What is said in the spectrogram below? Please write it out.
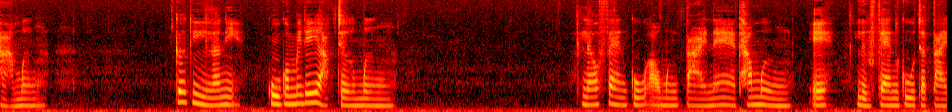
หามึง ก็ดีแล้วนี่ กูก็ไม่ได้อยากเจอมึง แล้วแฟนกูเอามึงตายแน่ ถ้ามึง เอ๊ะ หรือแฟนกูจะตาย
